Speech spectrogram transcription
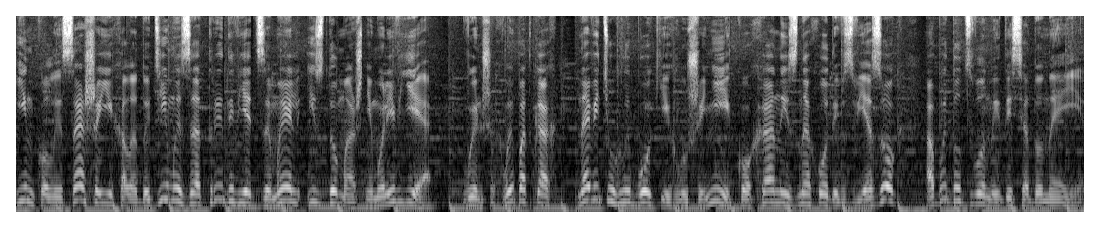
Інколи Саша їхала до Діми за 3-9 земель із домашнім олів'є. В інших випадках, навіть у глибокій глушині, коханий знаходив зв'язок, аби додзвонитися до неї.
